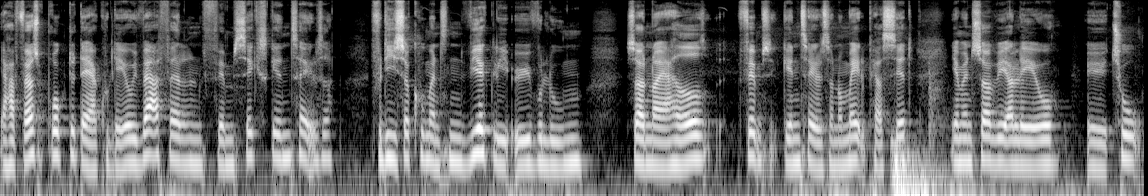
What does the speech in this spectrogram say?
jeg har først brugt det, da jeg kunne lave i hvert fald 5-6 gentagelser, fordi så kunne man sådan virkelig øge volumen. Så når jeg havde 5 gentagelser normalt per sæt, jamen så ved at lave øh, 2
